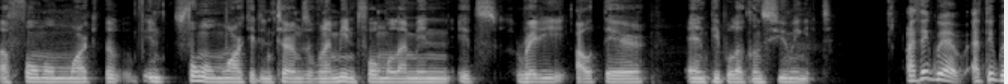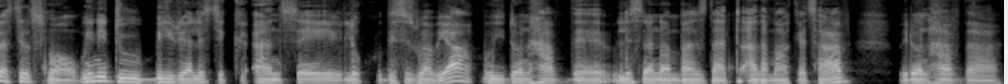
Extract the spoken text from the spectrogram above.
a formal market? Informal market in terms of when I mean formal, I mean it's already out there and people are consuming it. I think we're I think we're still small. We need to be realistic and say, look, this is where we are. We don't have the listener numbers that other markets have. We don't have the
